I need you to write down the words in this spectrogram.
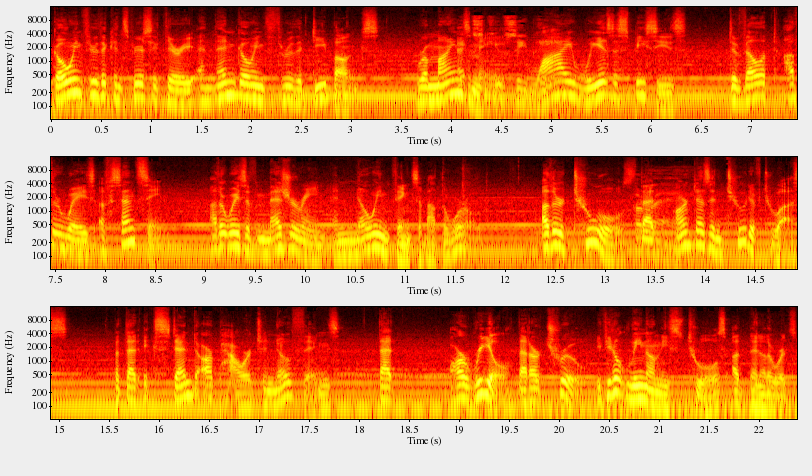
Going through the conspiracy theory and then going through the debunks reminds me why we as a species developed other ways of sensing, other ways of measuring and knowing things about the world, other tools that aren't as intuitive to us, but that extend our power to know things that are real, that are true. If you don't lean on these tools, uh, in other words,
